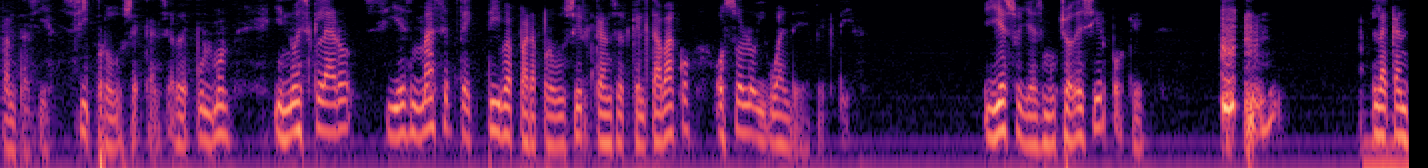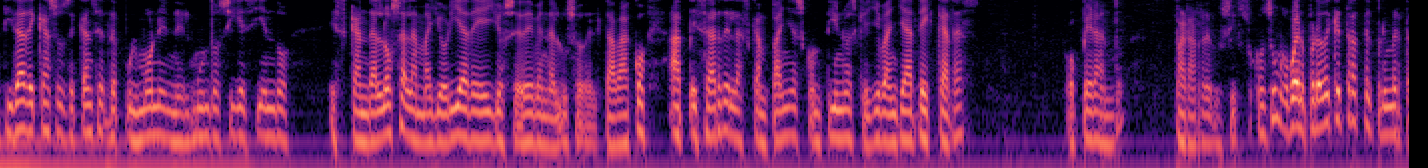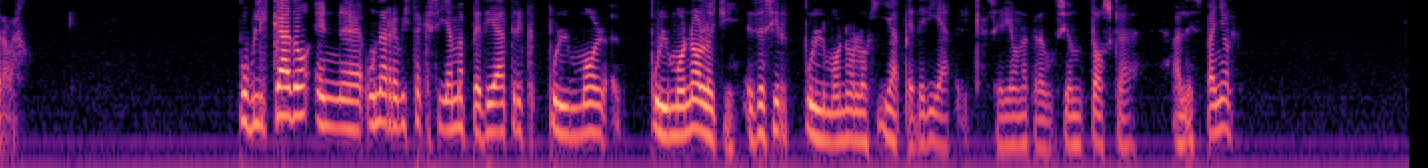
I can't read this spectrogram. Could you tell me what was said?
fantasía, sí produce cáncer de pulmón y no es claro si es más efectiva para producir cáncer que el tabaco o solo igual de efectiva. Y eso ya es mucho decir porque la cantidad de casos de cáncer de pulmón en el mundo sigue siendo escandalosa, la mayoría de ellos se deben al uso del tabaco, a pesar de las campañas continuas que llevan ya décadas operando para reducir su consumo. Bueno, pero ¿de qué trata el primer trabajo? publicado en eh, una revista que se llama Pediatric Pulmonology, es decir, pulmonología pediátrica, sería una traducción tosca al español.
